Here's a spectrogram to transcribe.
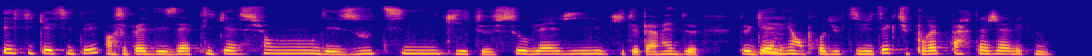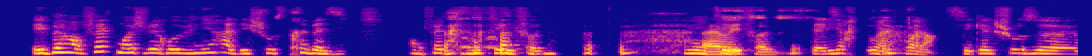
efficacité? Alors, ça peut être des applications, des outils qui te sauvent la vie ou qui te permettent de, de gagner mm. en productivité que tu pourrais partager avec nous? Eh ben en fait, moi je vais revenir à des choses très basiques. En fait, mon téléphone. Mon ah téléphone. C'est-à-dire que voilà, c'est quelque chose euh,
